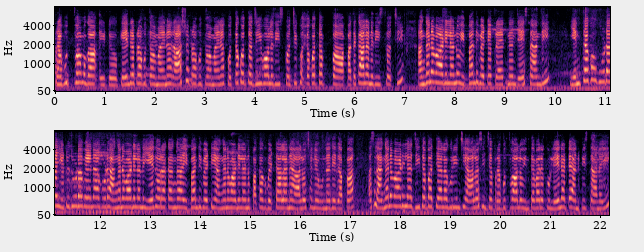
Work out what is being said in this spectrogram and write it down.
ప్రభుత్వముగా ఇటు కేంద్ర ప్రభుత్వమైన రాష్ట్ర ప్రభుత్వమైన కొత్త కొత్త జీవోలు తీసుకొచ్చి కొత్త కొత్త ప- పథకాలను తీసుకొచ్చి అంగన్వాడీలను ఇబ్బంది పెట్టే ప్రయత్నం చేస్తాంది. ఎంతకు కూడా ఎటు చూడబోయినా కూడా అంగన్వాడీలను ఏదో రకంగా ఇబ్బంది పెట్టి అంగన్వాడీలను పక్కకు పెట్టాలనే ఆలోచనే ఉన్నది తప్ప అసలు అంగన్వాడీల జీతభత్యాల గురించి ఆలోచించే ప్రభుత్వాలు ఇంతవరకు లేనట్టే అనిపిస్తాయి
